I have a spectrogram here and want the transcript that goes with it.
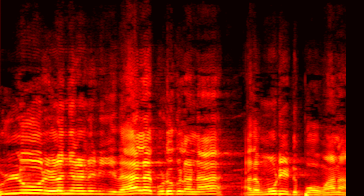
உள்ளூர் இளைஞர்களுக்கு வேலை கொடுக்கலன்னா அதை மூடிட்டு போவானா?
